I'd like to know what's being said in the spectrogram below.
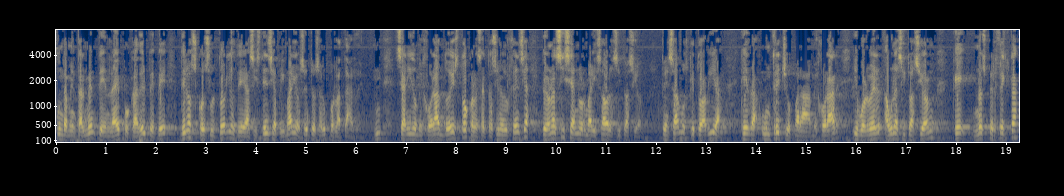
fundamentalmente en la época del PP, de los consultorios de asistencia primaria o centros de salud por la tarde. Se han ido mejorando esto con las actuaciones de urgencia, pero aún así se ha normalizado la situación. Pensamos que todavía queda un trecho para mejorar y volver a una situación que no es perfecta,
